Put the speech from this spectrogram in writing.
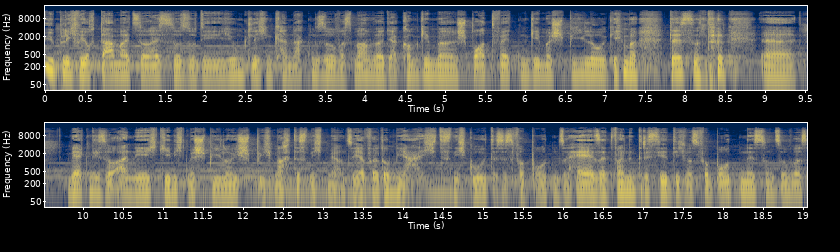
üblich wie auch damals, so weißt du, so die jugendlichen Kanacken, so, was machen wir? Ja, komm, gehen wir Sportwetten, gehen wir Spielo, gehen wir das und dann äh, merken die so, ah nee, ich gehe nicht mehr Spielo, ich, ich mache das nicht mehr und so, ja warum? Ja, ich, das ist nicht gut, das ist verboten. So, hä, seit wann interessiert dich, was verboten ist und sowas?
